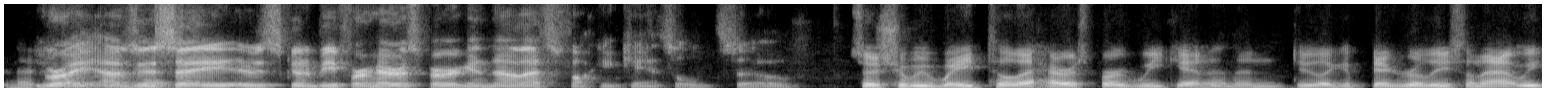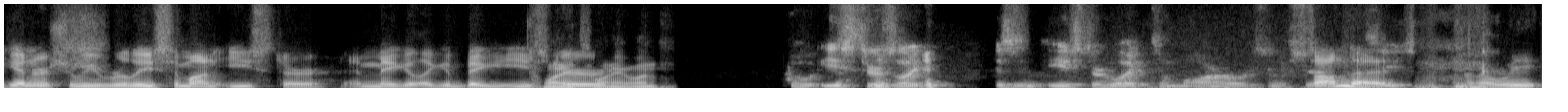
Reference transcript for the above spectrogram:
initially. Right. I was gonna say it was gonna be for Harrisburg, and now that's fucking canceled. So So should we wait till the Harrisburg weekend and then do like a big release on that weekend, or should we release them on Easter and make it like a big Easter? 2021. Oh, Easter's like isn't Easter like tomorrow or something? Sunday. in a week.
